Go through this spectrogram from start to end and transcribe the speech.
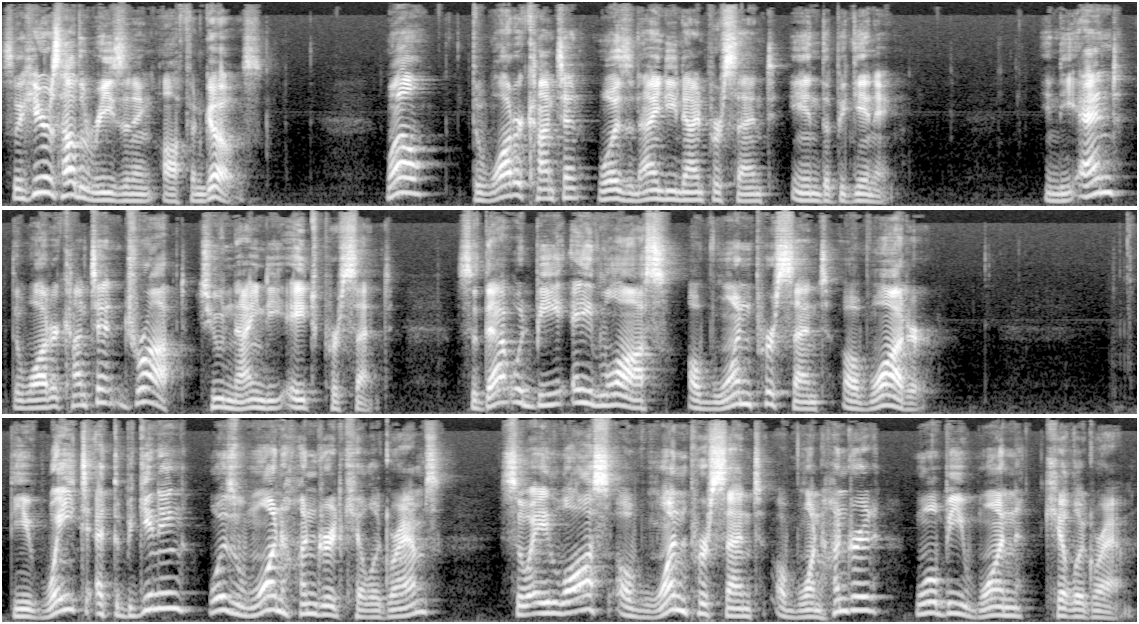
So here's how the reasoning often goes. Well, the water content was 99% in the beginning. In the end, the water content dropped to 98%. So that would be a loss of 1% of water. The weight at the beginning was 100 kilograms, so a loss of 1% of 100 will be 1 kilogram.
